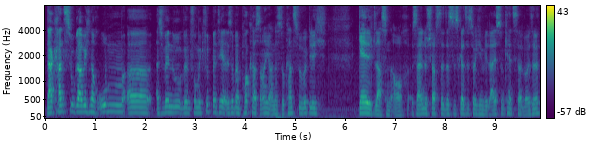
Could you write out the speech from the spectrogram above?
da kannst du, glaube ich, nach oben, äh, also wenn du, wenn vom Equipment her ist ja beim Podcast auch nicht anders, du kannst du wirklich Geld lassen auch. Es sei denn, du schaffst ja, dass das ganze Zeug irgendwie Leistung kennst ja, Leute.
